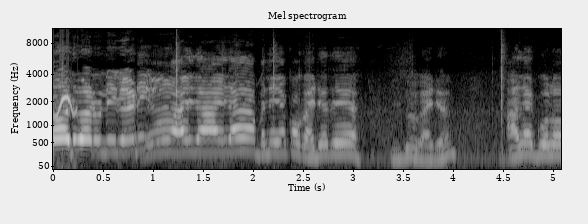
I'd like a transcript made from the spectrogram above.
મોડવાનું નહીં રેડી એ આઈ જા આઈ જા ભલે એકો ગાડ્યો તે બીજો ગાડ્યો આ ગોલો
